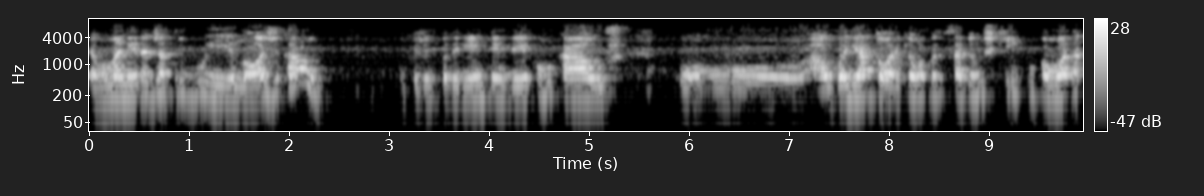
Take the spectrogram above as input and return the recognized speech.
é uma maneira de atribuir lógica ao o que a gente poderia entender como caos, como algo aleatório, que é uma coisa que sabemos que incomoda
